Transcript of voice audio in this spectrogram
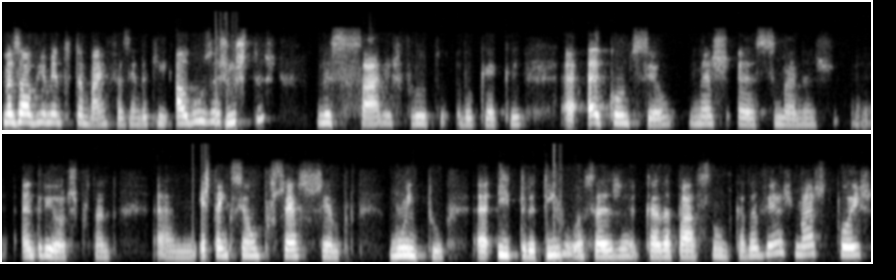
mas obviamente também fazendo aqui alguns ajustes necessários, fruto do que é que uh, aconteceu nas uh, semanas uh, anteriores. Portanto, um, este tem que ser um processo sempre muito iterativo, ou seja, cada passo um de cada vez, mas depois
